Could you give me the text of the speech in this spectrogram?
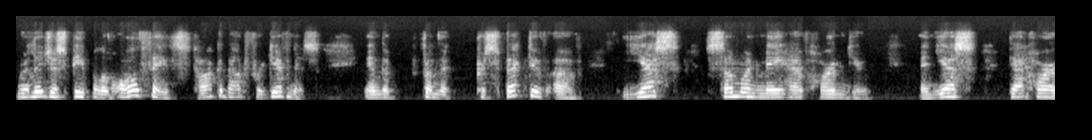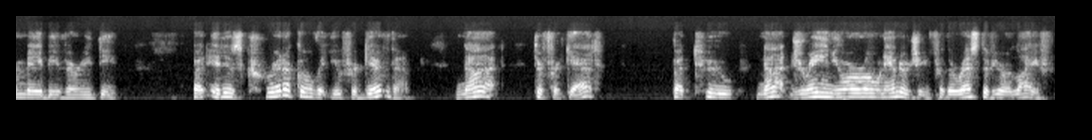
religious people of all faiths talk about forgiveness in the from the perspective of yes, someone may have harmed you, and yes, that harm may be very deep. But it is critical that you forgive them, not to forget, but to not drain your own energy for the rest of your life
